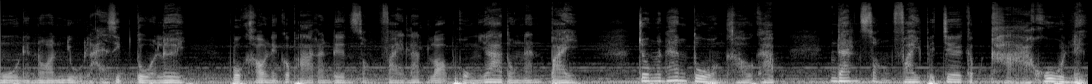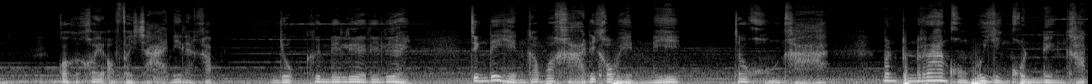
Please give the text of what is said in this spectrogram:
งูเนี่ยนอนอยู่หลายสิบตัวเลย พวกเขาเนี่ยก็พากันเดินส่องไฟลัดเลาะพงหญ้าตรงนั้นไป จนกระทั่งตัวของเขาครับ ดันส่องไฟไปเจอกับขาคู่หนึ่ง ก็ค่อยๆเอาไฟฉายนี่แหละครับ ยกขึ้นเรื่อยๆเรื่อยๆ จึงได้เห็นครับว่าขาที่เขาเห็นนี้ เจ้าของขา มันเป็นร่างของผู้หญิงคนหนึ่งครับ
